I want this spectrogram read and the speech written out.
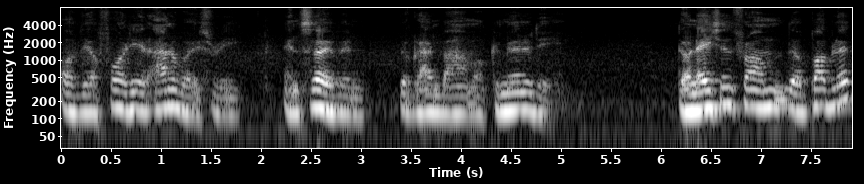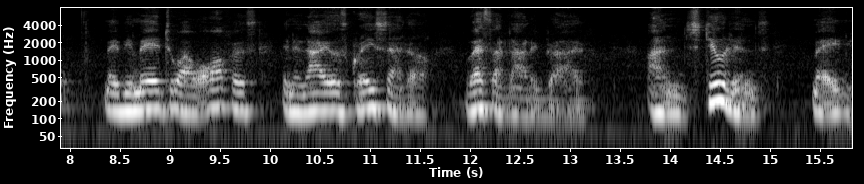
of their 40th anniversary in serving the Grand Bahama community. Donations from the public may be made to our office in the Niles Grace Center, West Atlantic Drive, and students may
